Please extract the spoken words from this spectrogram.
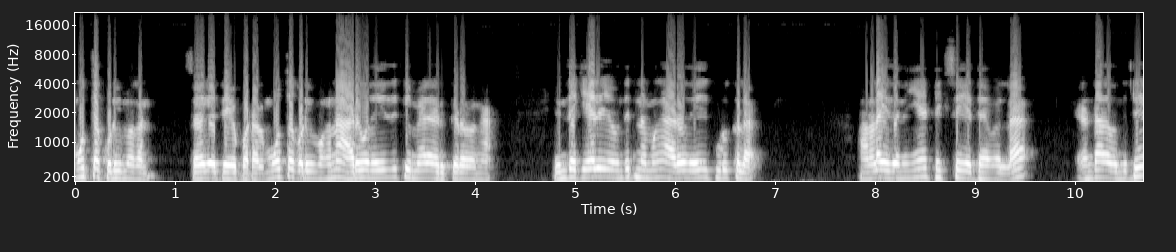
மூத்த குடிமகன் சலுகை தேவைப்பட்டால் மூத்த குடிமகன்னா அறுபது வயதுக்கு மேலே இருக்கிறவங்க. இந்த கேள்வியை வந்துட்டு நமக்கு அறுபது வயது கொடுக்கல. அதனால் இதை நீங்கள் டிக் செய்ய தேவையில்லை. ரெண்டாவது வந்துட்டு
